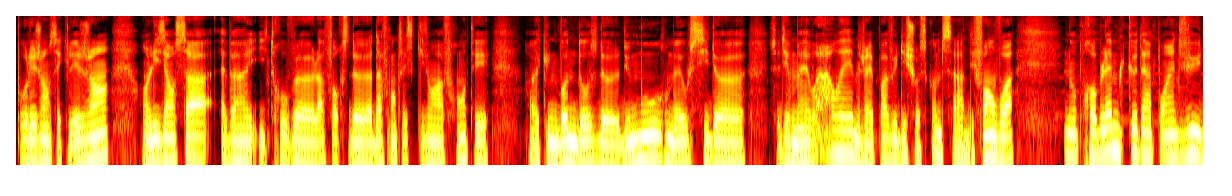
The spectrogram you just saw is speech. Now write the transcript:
pour les gens, c'est que les gens, en lisant ça, eh ben ils trouvent euh, la force d'affronter ce qu'ils ont affronté avec une bonne dose d'humour, mais aussi de se dire mais ouais ouais, mais j'avais pas vu des choses comme ça. Des fois on voit nos problèmes que d'un point de vue,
